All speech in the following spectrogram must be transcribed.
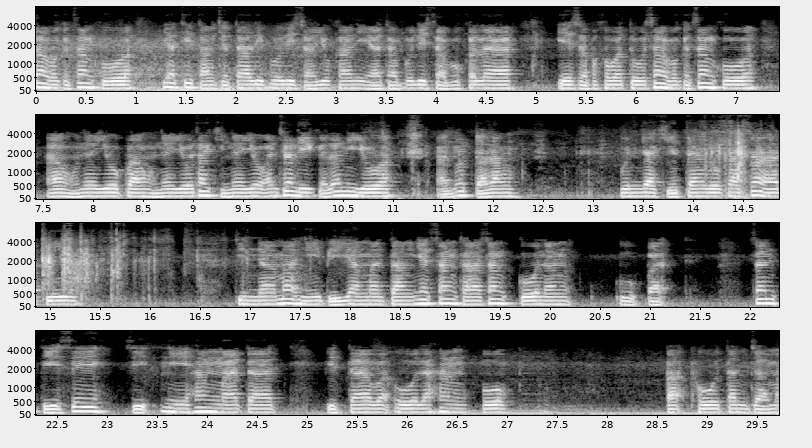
สาวกสังโฆยะทิตังจตาริปุริสายุคานิอัตถปุริสาบุคลาเอสภะควโตสาวกสังโฆอาหุเนโยปาหุเนโยทักขิเนโยอัญชลีกะละนิโยอนุตตรังปุญญาเขตังโลกัสสาติ จินดามะนีปิยังมันตังยะสังทาสังโกนังอุปะสันติเสสินีหังมาตาปิตาวะโอละหังโปปะโพตัญจม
